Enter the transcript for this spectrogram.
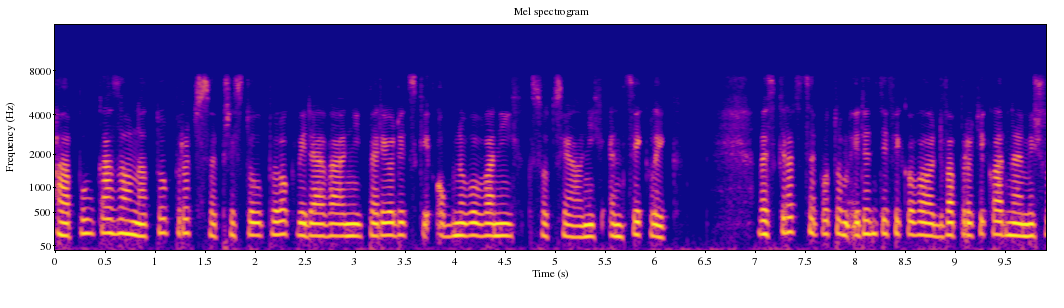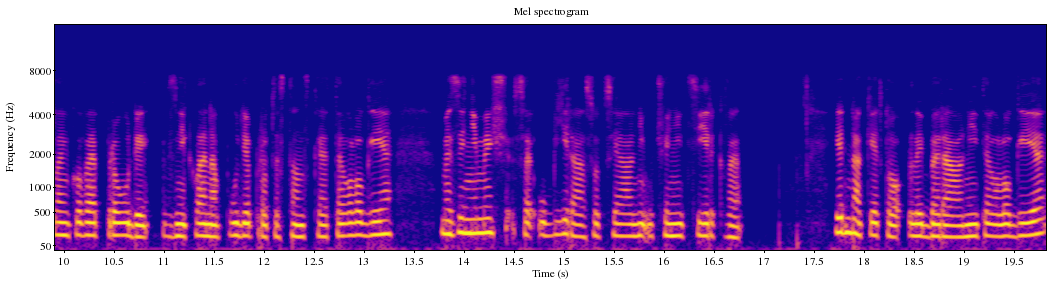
a poukázal na to, proč se přistoupilo k vydávání periodicky obnovovaných sociálních encyklik. Ve zkratce potom identifikoval dva protikladné myšlenkové proudy, vzniklé na půdě protestantské teologie, mezi nimiž se ubírá sociální učení církve, Jednak je to liberální teologie,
